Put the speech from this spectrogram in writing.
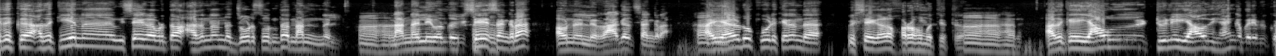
ಇದಕ್ಕ ಅದಕ್ಕೆ ಏನು ವಿಷಯಗಳು ಬರ್ತಾವ ಅದನ್ನ ಜೋಡಿಸುವಂತ ನನ್ನಲ್ಲಿ. ನನ್ನಲ್ಲಿ ಒಂದು ವಿಷಯ ಸಂಗ್ರಹ ಅವನಲ್ಲಿ ರಾಗದ ಸಂಗ್ರಹ. ಆ ಎರಡು ಕೂಡಿಕೆನಿಂದ ವಿಷಯಗಳು ಹೊರಹೊಮ್ಮುತ್ತಿತ್ತು. ಅದಕ್ಕೆ ಯಾವ ಟ್ಯೂನಿಗೆ ಯಾವ್ದು ಹೆಂಗ ಬರಿಬೇಕು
